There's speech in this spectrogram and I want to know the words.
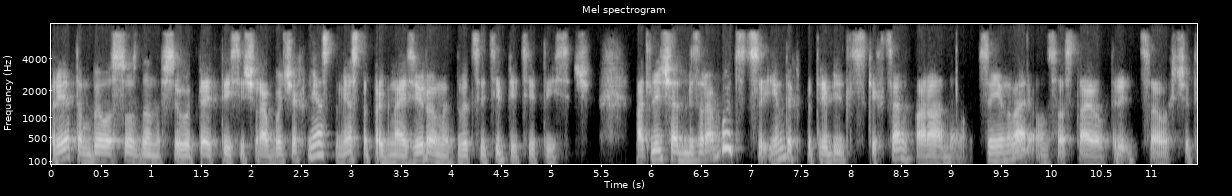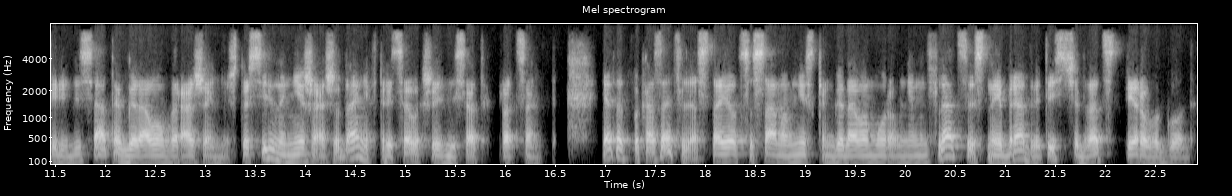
При этом было создано всего 5 тысяч рабочих мест вместо прогнозируемых 25 тысяч. В отличие от безработицы, индекс потребительских цен порадовал. За январь он составил 3,4 в годовом выражении, что сильно ниже ожиданий в 3,6%. Этот показатель остается самым низким годовым уровнем инфляции с ноября 2021 года.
